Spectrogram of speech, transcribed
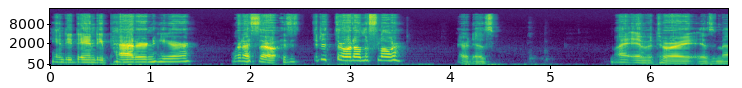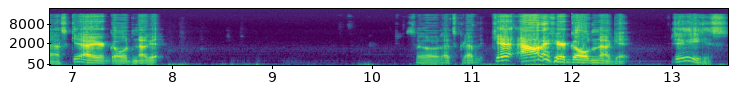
handy dandy pattern here. Where'd I throw it? Did it throw it on the floor? There it is. My inventory is a mess. Get out of here, gold nugget. So let's grab it. Get out of here, gold nugget. Jeez.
